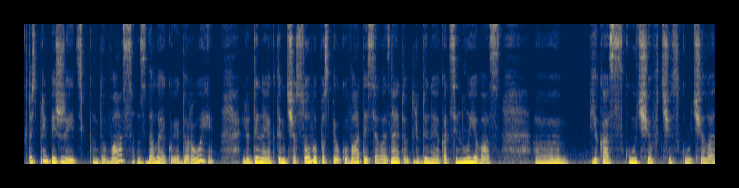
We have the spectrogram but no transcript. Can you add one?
Хтось прибіжить до вас з далекої дороги. Людина, як тимчасово поспілкуватися, але знаєте, от людина, яка цінує вас, яка скучив чи скучила,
